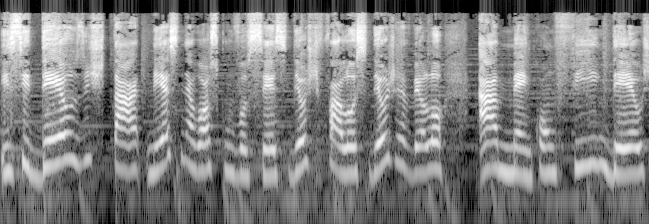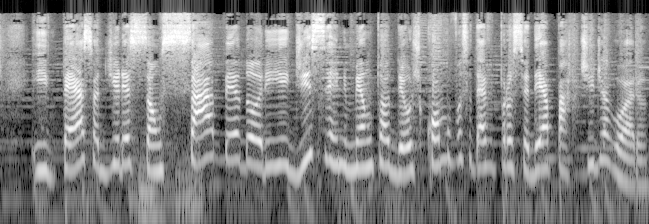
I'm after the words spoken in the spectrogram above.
E se Deus está nesse negócio com você, se Deus te falou, se Deus revelou, Amém. Confie em Deus e peça direção, sabedoria e discernimento a Deus, como você deve proceder a partir de agora.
